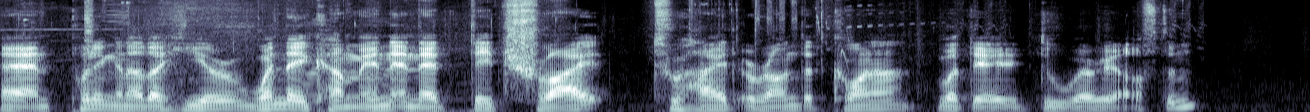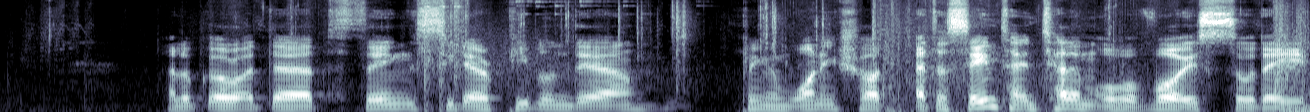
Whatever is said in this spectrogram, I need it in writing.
And putting another here when they come in and that they try to hide around that corner, what they do very often. I look over at that thing, see there are people in there, bring a warning shot. At the same time tell them over voice so they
